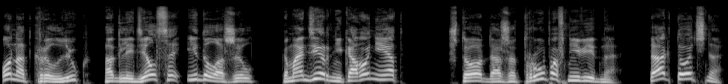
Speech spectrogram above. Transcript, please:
Он открыл люк, огляделся и доложил. «Командир, никого нет!» «Что, даже трупов не видно?» «Так точно!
